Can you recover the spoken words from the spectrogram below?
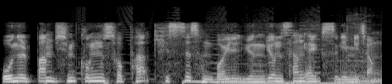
오늘 밤 심쿵 소파 키스 선보일 윤균상 김희정.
